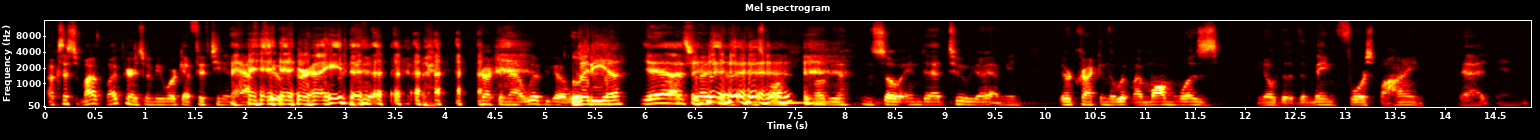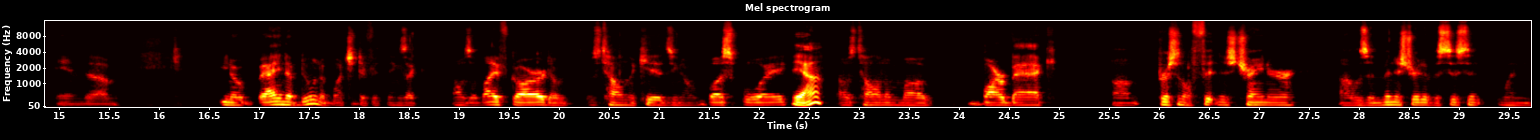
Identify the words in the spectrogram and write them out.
'cause my, my parents made me work at 15 and a half too. right. Cracking that whip, you got to. Lydia. Yeah, that's right. Yeah. Love you. And so, and dad too. Yeah, I mean, they were cracking the whip. My mom was, you know, the the main force behind that, and and um, you know, but I ended up doing a bunch of different things. Like I was a lifeguard. I was telling the kids, you know, bus boy. Yeah. I was telling them uh, bar back, um, personal fitness trainer. I was administrative assistant when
